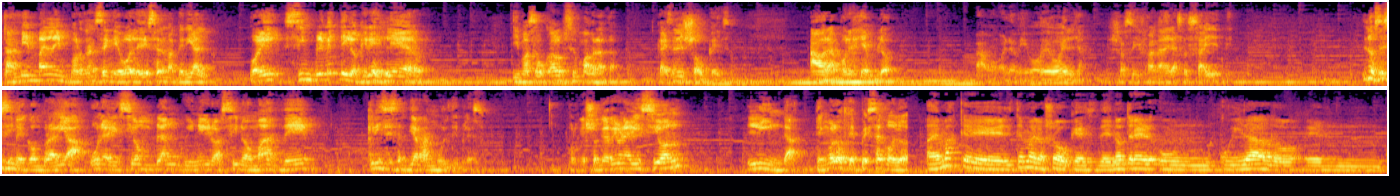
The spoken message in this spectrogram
también va en la importancia que vos le des al material. Por ahí simplemente lo querés leer y vas a buscar la opción más barata. Caes en el showcase. Ahora, por ejemplo, vamos con lo mismo de vuelta. Yo soy fan de la Society. No sé si me compraría una edición blanco y negro así nomás de Crisis en Tierras Múltiples. Porque yo querría una edición linda. Tengo los TPs a color. Además que el tema de los showcase, de no tener un cuidado en,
